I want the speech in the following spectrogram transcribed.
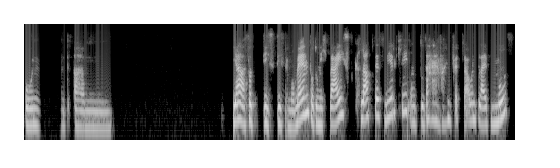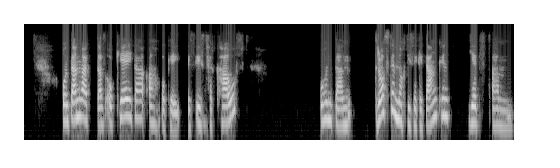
Und ähm, ja, so dies, dieser Moment, wo du nicht weißt, klappt es wirklich und du dann einfach im Vertrauen bleiben musst. Und dann war das okay da, ah, okay, es ist verkauft. Und dann trotzdem noch diese Gedanken, jetzt, ähm,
